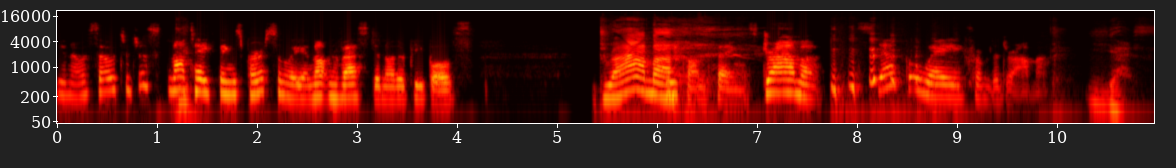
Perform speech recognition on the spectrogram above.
You know, so to just not take things personally and not invest in other people's Drama. take on things. Drama. Step away from the drama. Yes.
